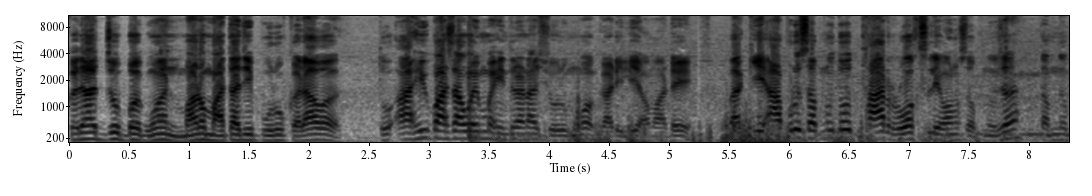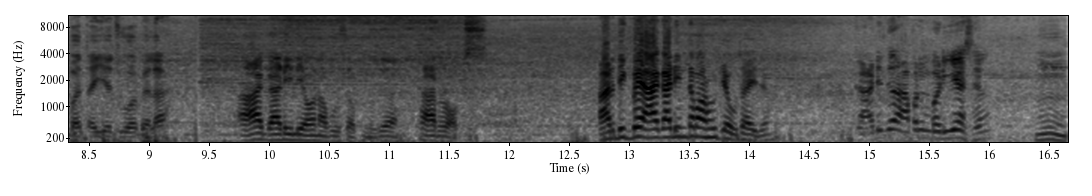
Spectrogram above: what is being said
કદાચ જો ભગવાન મારો માતાજી પૂરું કરાવે તો આહી પાછા હોય મહિન્દ્રાના શોરૂમમાં ગાડી લેવા માટે. બાકી આપણું સપનું તો થાર રોક્સ લેવાનું સપનું છે. તમને બતાવીએ જુઓ પહેલાં. આ ગાડી લેવાનું આપણું સપનું છે થાર રોક્સ હાર્દિકભાઈ આ ગાડીને તમારું કેવું થાય છે? ગાડી તો આપણને બઢિયા છે. હમ.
